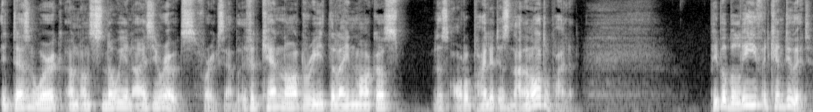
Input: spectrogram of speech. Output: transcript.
it doesn't work on, on snowy and icy roads, for example. If it cannot read the lane markers, this autopilot is not an autopilot. People believe it can do it.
